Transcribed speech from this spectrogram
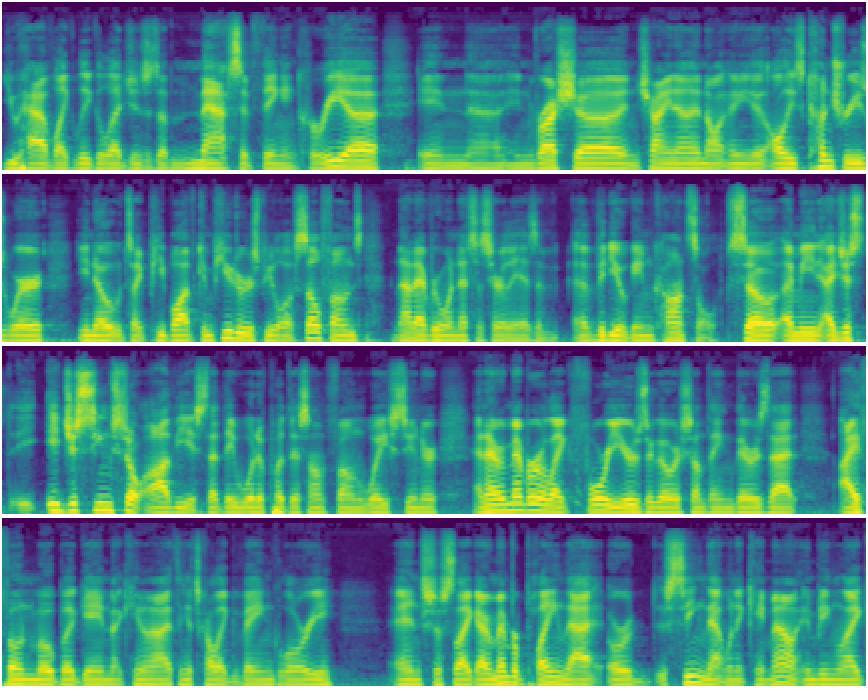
you have like League of Legends is a massive thing in Korea, in uh, in Russia, in China, and all, and all these countries where you know it's like people have computers, people have cell phones. Not everyone necessarily has a, a video game console. So I mean, I just it just seems so obvious that they would have put this on phone way sooner. And I remember like four years ago or something, there was that iPhone MOBA game that came out. I think it's called like Vainglory and it's just like I remember playing that or seeing that when it came out and being like,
